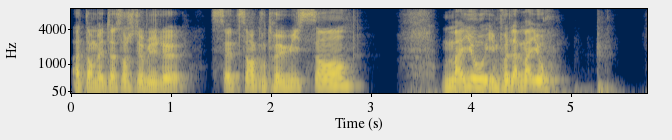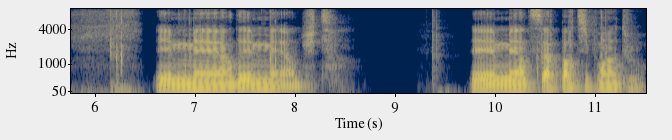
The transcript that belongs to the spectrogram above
Attends, mais de toute façon, j'étais obligé de le... 700 contre 800. Maillot, il me faut de la maillot. Et merde, et merde, putain. Et merde, c'est reparti pour un tour.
